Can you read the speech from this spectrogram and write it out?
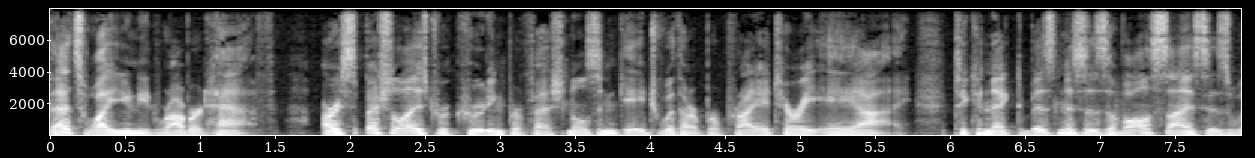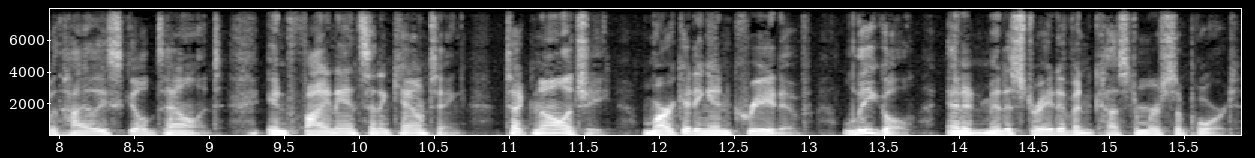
That's why you need Robert Half. Our specialized recruiting professionals engage with our proprietary AI to connect businesses of all sizes with highly skilled talent in finance and accounting, technology, marketing and creative, legal, and administrative and customer support.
